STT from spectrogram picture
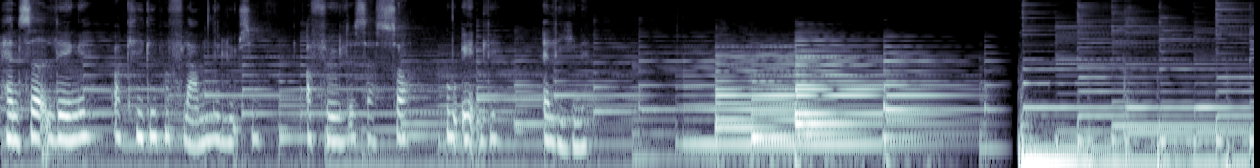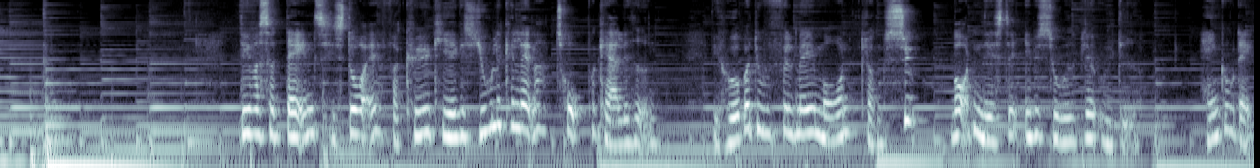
Han sad længe og kiggede på flammen i lyset og følte sig så uendelig alene. Det var så dagens historie fra Køge Kirkes julekalender Tro på Kærligheden. Vi håber, du vil følge med i morgen kl. 7, hvor den næste episode bliver udgivet. Ha' en god dag.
